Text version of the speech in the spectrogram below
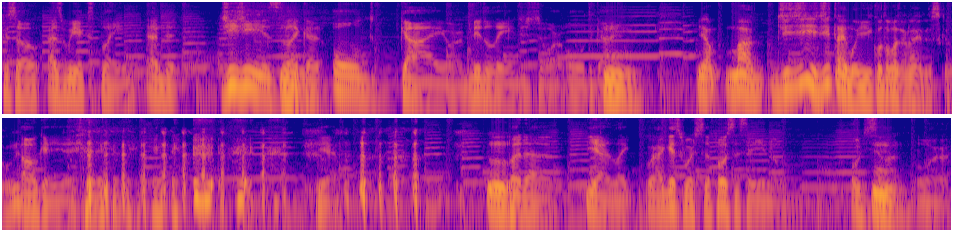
kuso, as we explain, and uh, jiji is mm. like an old guy or middle aged or old guy. Mm. んいやまあじじい自体もいい言葉じゃないですけどね Okay, yeah, yeah. うん But uh, yeah, like well, I guess we're supposed to say, you know, oji-san or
